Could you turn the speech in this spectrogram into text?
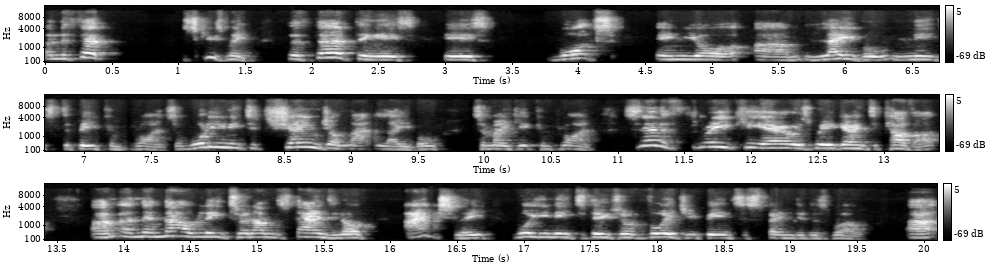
And the third, excuse me, the third thing is is what in your um, label needs to be compliant. So what do you need to change on that label to make it compliant? So they're the three key areas we're going to cover. Um, and then that will lead to an understanding of actually what you need to do to avoid you being suspended as well. Uh,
